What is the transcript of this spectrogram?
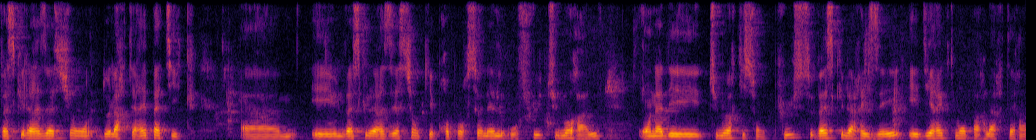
vascularisation de l'artère hépatique euh, et une vascularisation qui est proportionnelle au flux tumoral. On a des tumeurs qui sont plus vascularisées et directement par l'artère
